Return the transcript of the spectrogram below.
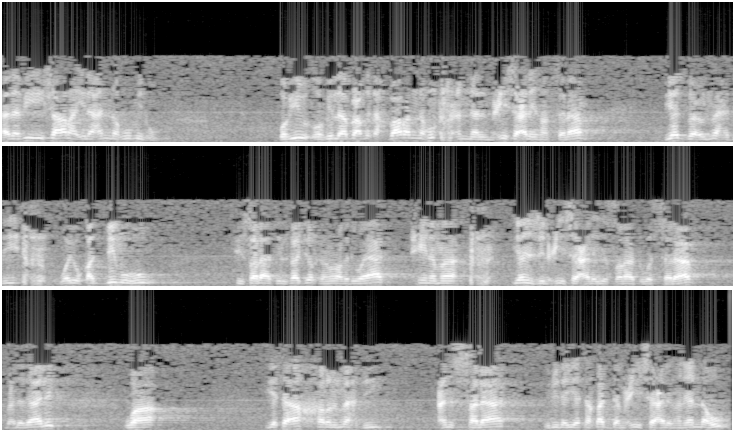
هذا فيه إشارة إلى أنه منهم. وفي وفي بعض الأخبار أنه أن عيسى عليه الصلاة والسلام يتبع المهدي ويقدمه في صلاة الفجر كما بعض الروايات حينما ينزل عيسى عليه الصلاة والسلام بعد ذلك ويتأخر المهدي عن الصلاة يريد أن يتقدم عيسى عليه لأنه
